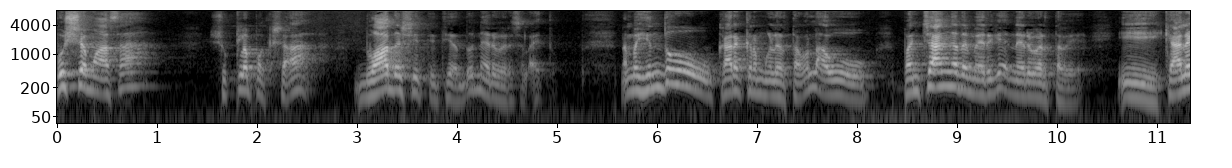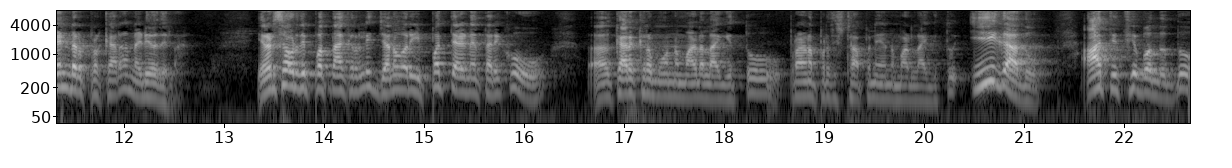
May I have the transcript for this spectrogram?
ಪುಷ್ಯ ಮಾಸ ಶುಕ್ಲ ಪಕ್ಷ ದ್ವಾದಶಿ ತಿಥಿಯಂದು ನೆರವೇರಿಸಲಾಯಿತು. ನಮ್ಮ ಹಿಂದೂ ಕಾರ್ಯಕ್ರಮಗಳಿರ್ತಾವಲ್ಲ, ಅವು ಪಂಚಾಂಗದ ಮೇರೆಗೆ ನೆರವೇರ್ತವೆ. ಈ ಕ್ಯಾಲೆಂಡರ್ ಪ್ರಕಾರ ನಡೆಯೋದಿಲ್ಲ. ಎರಡು ಸಾವಿರದ ಇಪ್ಪತ್ನಾಲ್ಕರಲ್ಲಿ ಜನವರಿ ಇಪ್ಪತ್ತೆರಡನೇ ತಾರೀಕು ಕಾರ್ಯಕ್ರಮವನ್ನು ಮಾಡಲಾಗಿತ್ತು, ಪ್ರಾಣ ಪ್ರತಿಷ್ಠಾಪನೆಯನ್ನು ಮಾಡಲಾಗಿತ್ತು. ಈಗ ಅದು, ಆ ತಿಥಿ ಬಂದದ್ದು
